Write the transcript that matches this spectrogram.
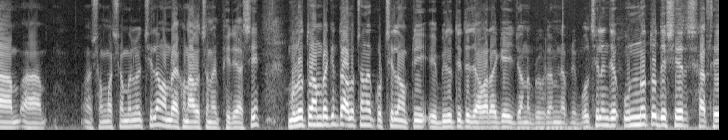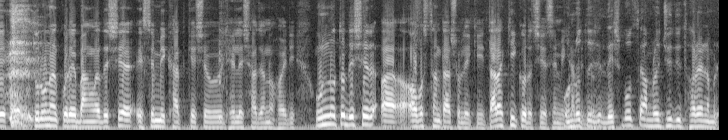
আম, আম, সংবাদ সম্মেলন ছিলাম আমরা এখন আলোচনায় ফিরে আসি। মূলত আমরা কিন্তু আলোচনা করছিলাম আপনি বিরতিতে যাওয়ার আগে জনাব রুহুল আমিন আপনি বলছিলেন যে উন্নত দেশের সাথে তুলনা করে বাংলাদেশে এসএমই খাতকে সেভাবে ঢেলে সাজানো হয়নি। উন্নত দেশের অবস্থানটা আসলে কি? তারা কি করেছে এসএমই উন্নত দেশ বলতে আমরা যদি ধরেন আমরা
